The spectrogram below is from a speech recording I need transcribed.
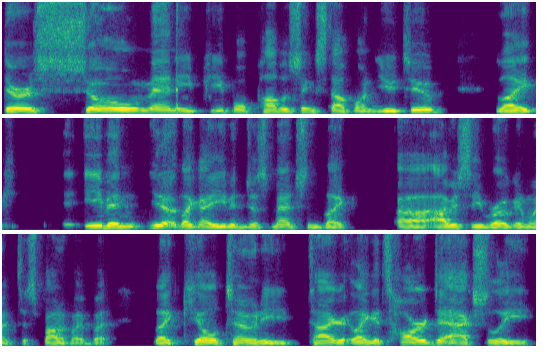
there's so many people publishing stuff on YouTube. Like even you know like i even just mentioned like uh obviously rogan went to spotify but like kill tony tiger like it's hard to actually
